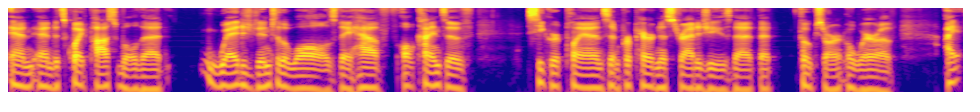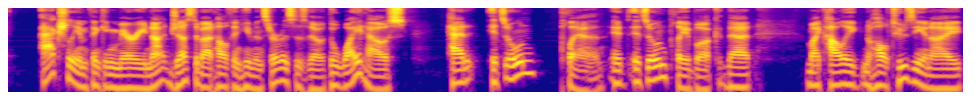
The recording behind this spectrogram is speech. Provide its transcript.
And, and it's quite possible that wedged into the walls, they have all kinds of secret plans and preparedness strategies that, that folks aren't aware of. I actually am thinking, Mary, not just about Health and Human Services, though. The White House had its own plan, it, its own playbook that my colleague Nahal Toosi and I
